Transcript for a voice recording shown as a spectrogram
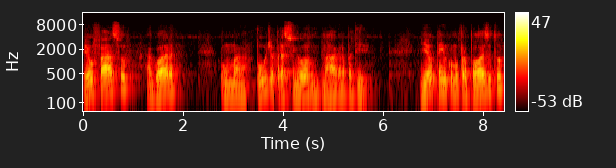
Eu faço agora uma puja para o Senhor Mahaganapati. E eu tenho como propósito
